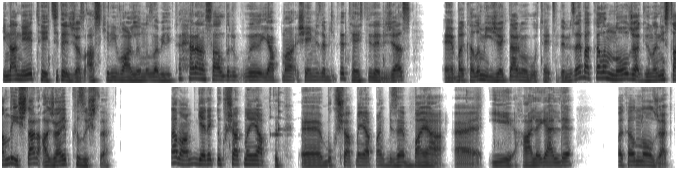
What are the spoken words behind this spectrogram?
Finlandiya'yı tehdit edeceğiz askeri varlığımızla birlikte. Her an saldırı yapma şeyimizle birlikte tehdit edeceğiz. Ee, bakalım yiyecekler mi bu tehdidimize? Bakalım ne olacak? Yunanistan'da işler acayip kızıştı. Tamam gerekli kuşatmayı yaptık. Ee, bu kuşatmayı yapmak bize baya iyi hale geldi. Bakalım ne olacak?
